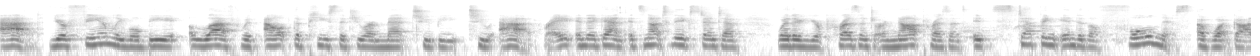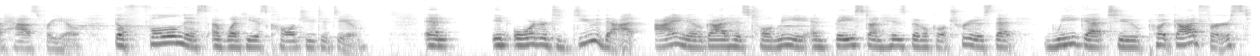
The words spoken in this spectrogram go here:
add. Your family will be left without the peace that you are meant to be to add, right? And again, it's not to the extent of whether you're present or not present, it's stepping into the fullness of what God has for you, the fullness of what He has called you to do. And in order to do that, I know God has told me, and based on his biblical truths, that we get to put God first,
